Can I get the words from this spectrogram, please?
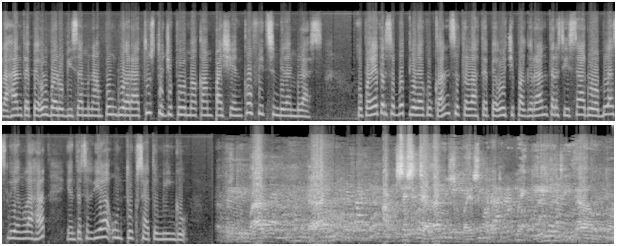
lahan TPU baru bisa menampung 270 makam pasien COVID-19. Upaya tersebut dilakukan setelah TPU Cipageran tersisa 12 liang lahat yang tersedia untuk satu minggu. Dan akses jalan supaya segera diperbaiki sehingga untuk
